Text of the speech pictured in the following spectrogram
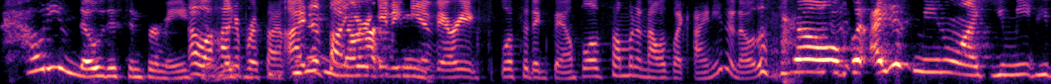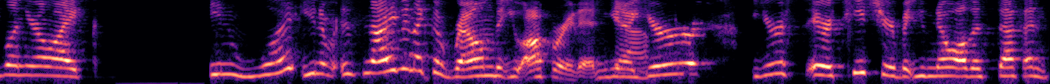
how do you know this information? Oh, 100%. Like, I just thought you were giving me a very explicit example of someone, and I was like, I need to know this person. No, but I just mean like you meet people and you're like, in what you know it's not even like the realm that you operate in you yeah. know you're you're, you're a teacher but you know all this stuff and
